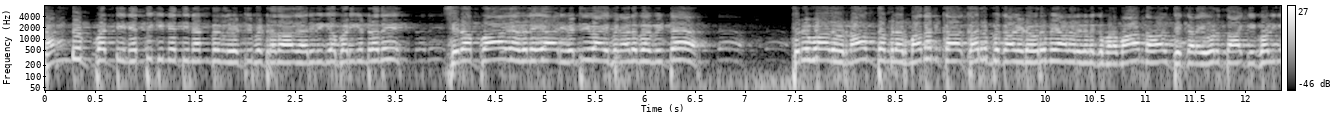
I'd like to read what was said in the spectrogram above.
கண்டுபட்டி நெத்திக்கு நெத்தி நண்பர்கள் வெற்றி பெற்றதாக அறிவிக்கப்படுகின்றது. சிறப்பாக விளையாடி வெற்றி வாய்ப்பை அனுபவித்த திருவாரூர் நாம் தமிழர் மதன் கா கருப்பு காலிட உரிமையாளர்களுக்கு மனமார்ந்த வாழ்த்துக்களை உறுத்தாக்கி கொள்கின்ற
